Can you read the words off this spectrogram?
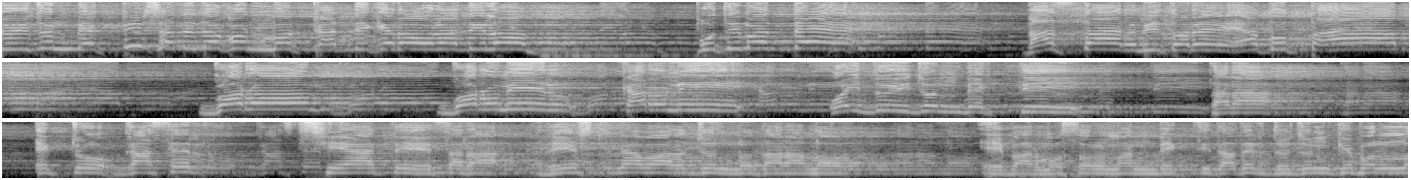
দুইজন ব্যক্তির সাথে যখন মক্কার দিকে রওনা দিল প্রতিমধ্যে রাস্তার ভিতরে এত তাপ, গরম, গরমের কারণে ওই দুইজন ব্যক্তি তারা একটু গাছের ছিয়াতে তারা রেস্ট নেওয়ার জন্য দাঁড়াল। এবার মুসলমান ব্যক্তি তাদের দুজনকে বলল,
